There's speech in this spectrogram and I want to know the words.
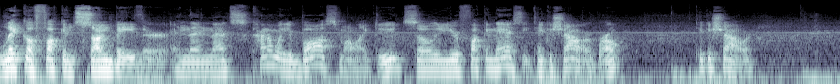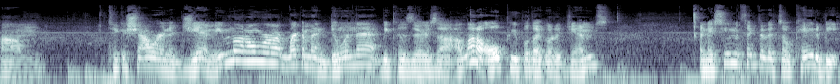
lick a fucking sunbather, and then that's kind of what your balls smell like, dude. So you're fucking nasty. Take a shower, bro. Take a shower. Um, take a shower in a gym. Even though I don't recommend doing that because there's uh, a lot of old people that go to gyms, and they seem to think that it's okay to be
